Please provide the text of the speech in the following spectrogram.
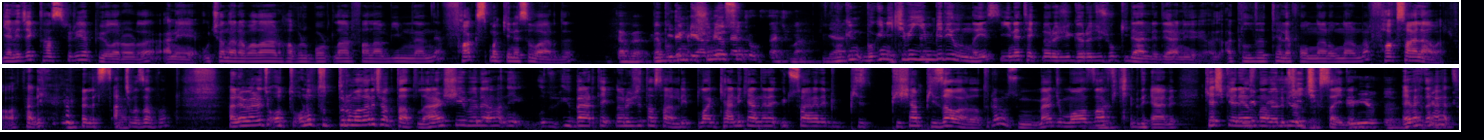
Gelecek tasviri yapıyorlar orada. Hani uçan arabalar, hoverboardlar falan bilmem ne. Fax makinesi vardı. Tabii. Ve bugün düşünüyorsun çok saçma. Yani. Bugün bugün 2021 yılındayız. Yine teknoloji görece çok ilerledi. Yani akıllı telefonlar onlar bunlar. Fax hala var falan. Hani böyle saçma sapan. Hani böyle onu tutturmaları çok tatlı. Her şeyi böyle hani Uber teknoloji tasarlayıp lan kendi kendine 3 saniyede bir pişen pizza vardı hatırlıyor musun? Bence muazzam fikirdi yani. Keşke en azından öyle bir şey çıksaydı. Büyüyordu. Evet evet.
